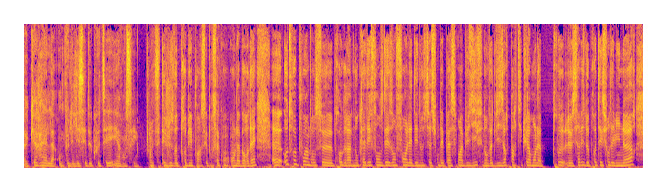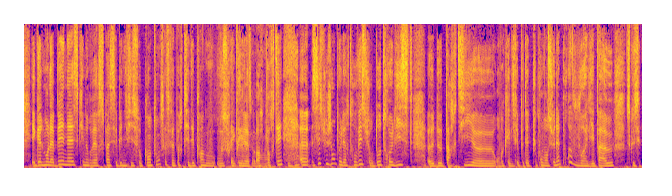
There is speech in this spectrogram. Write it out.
euh, querelles, on peut les laisser de côté et avancer. C'était juste votre premier point, c'est pour ça qu'on l'abordait. Euh, autre point dans ce programme, donc la défense des enfants, la dénonciation des placements abusifs, dans votre viseur particulièrement la, le service de protection des mineurs, également la BNS qui ne reverse pas ses bénéfices au canton, ça, fait partie des points que vous, vous souhaitez Exactement, reporter. Oui. Euh, ces sujets, on peut les retrouver sur d'autres listes euh, de partis, euh, on va qualifier peut-être plus conventionnels. Pourquoi vous ne vous ralliez pas à eux? Parce que c'est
